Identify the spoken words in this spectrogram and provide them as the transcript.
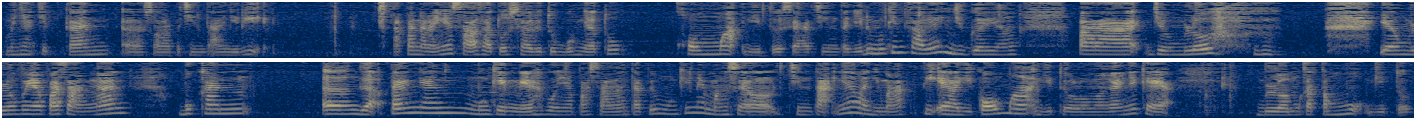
menyakitkan uh, soal percintaan. Jadi apa namanya salah satu sel di tubuhnya tuh koma gitu saat cinta. Jadi mungkin kalian juga yang para jomblo yang belum punya pasangan bukan nggak uh, pengen mungkin ya punya pasangan tapi mungkin emang sel cintanya lagi mati eh lagi koma gitu loh. Makanya kayak belum ketemu gitu.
